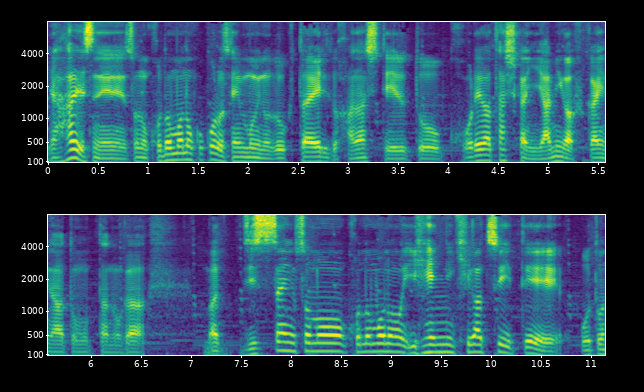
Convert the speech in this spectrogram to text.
やはりですねその子どもの心専門医のドクターエリと話しているとこれは確かに闇が深いなと思ったのが、まあ、実際にその子どもの異変に気がついて大人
